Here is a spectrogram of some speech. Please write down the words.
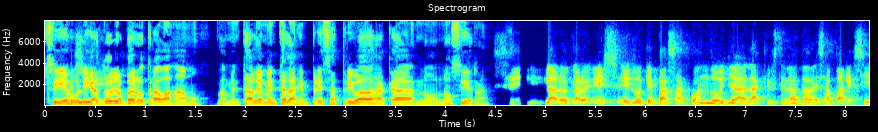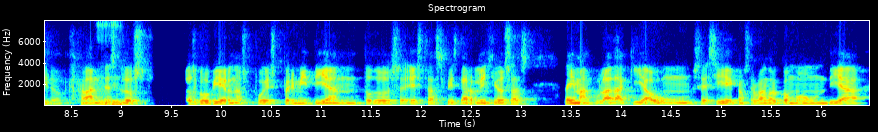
Sí, es pues, obligatorio, eh, pero trabajamos. Lamentablemente las empresas privadas acá no, no cierran. Sí, claro, claro. Es, es, lo que pasa cuando ya la cristiandad ha desaparecido. Antes los, los, gobiernos pues permitían todas estas fiestas religiosas. La Inmaculada aquí aún se sigue conservando como un día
